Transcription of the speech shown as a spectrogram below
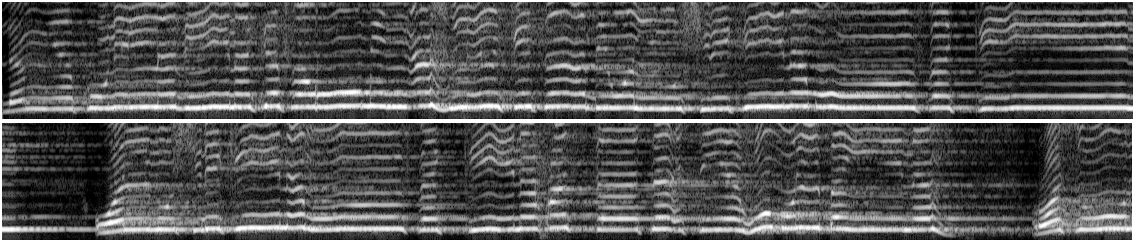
لم يكن الذين كفروا من أهل الكتاب والمشركين منفكين والمشركين منفكين حتى تأتيهم البينة. رسول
